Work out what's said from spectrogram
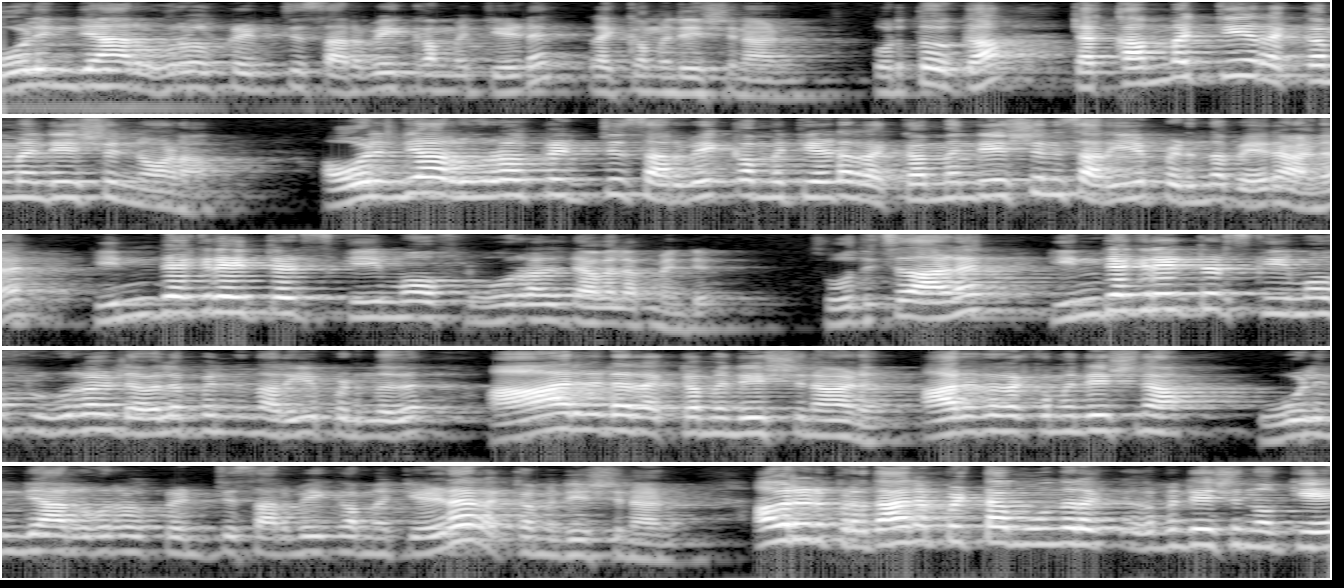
All India rural credit survey കമ്മിറ്റിയുടെ റെക്കമെൻഡേഷൻ ആണ്. ഓർത്തു വെക്കുക the committee recommendation known all India rural credit survey കമ്മിറ്റിയുടെ റെക്കമെൻഡേഷൻസ് അറിയപ്പെടുന്ന പേരാണ് integrated scheme of rural development ചോദിച്ചതാണ് integrated scheme of rural development എന്ന് അറിയപ്പെടുന്നത് ആരുടെ റെക്കമെൻഡേഷൻ ആണ്? ആരുടെ റെക്കമെൻഡേഷനാ all India rural credit survey കമ്മിറ്റിയുടെ റെക്കമെൻഡേഷൻ ആണ്. അവരുടെ പ്രധാനപ്പെട്ട മൂന്ന് റെക്കമെൻഡേഷൻ നോക്കിയേ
